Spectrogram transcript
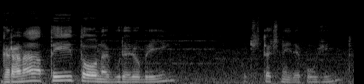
Granáty, to nebude dobrý. Počítač nejde použít.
